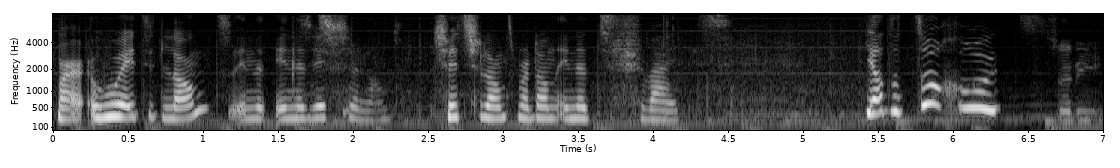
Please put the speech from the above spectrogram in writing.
Maar hoe heet het land? In, het- in het Zwitserland. Zwitserland, maar dan in het... Schweiz. Je had het toch goed! Sorry.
